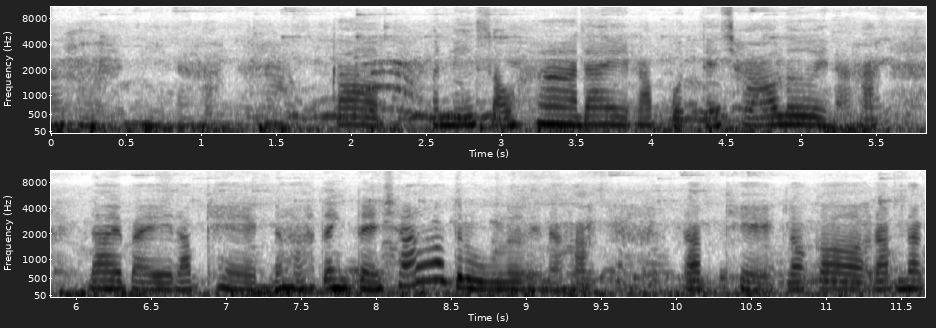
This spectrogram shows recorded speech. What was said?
นะคะนี่นะคะ ก็วันนี้เสาห้าได้รับบทแต่เช้าเลยนะคะ ได้ไปรับแขกนะคะตั้งแต่เช้าตรู่เลยนะคะ รับแขกแล้วก็รับนัก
